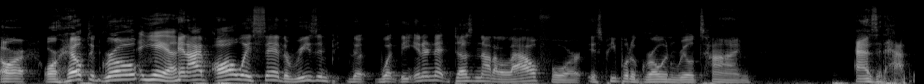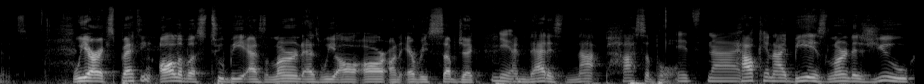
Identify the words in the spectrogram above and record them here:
or or helped it grow. Yeah. And I've always said the reason that what the internet does not allow for is people to grow in real time as it happens. We are expecting all of us to be as learned as we all are on every subject, Yeah. and that is not possible. It's not. How can I be as learned as you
